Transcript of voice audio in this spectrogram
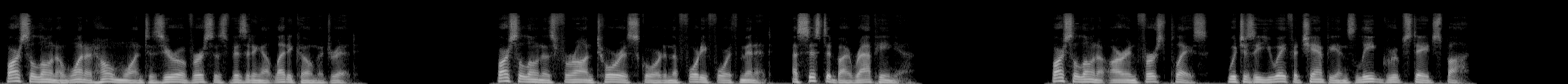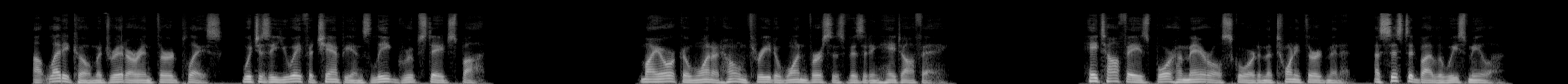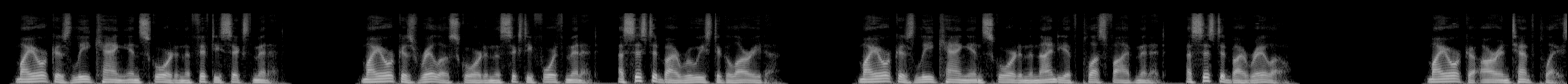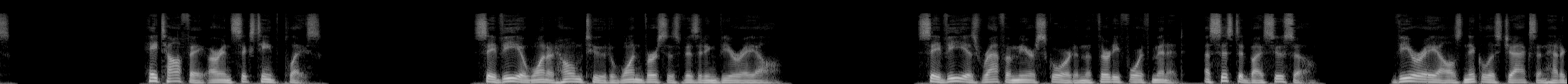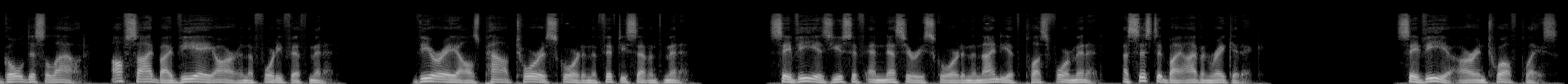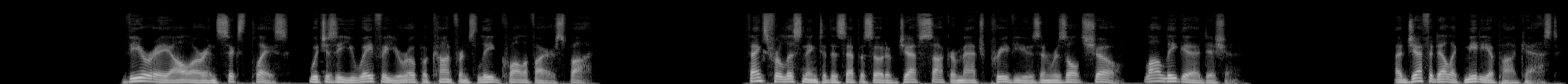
Barcelona won at home 1 0 versus visiting Atletico Madrid. Barcelona's Ferran Torres scored in the 44th minute, assisted by Raphinha. Barcelona are in first place, which is a UEFA Champions League group stage spot. Atletico Madrid are in third place, which is a UEFA Champions League group stage spot. Mallorca won at home 3 1 versus visiting Getafe. Getafe's Borja Mayoral scored in the 23rd minute, assisted by Luis Milla. Mallorca's Lee Kang-in scored in the 56th minute. Mallorca's Relo scored in the 64th minute, assisted by Ruiz de Galarreta. Mallorca's Lee Kang-in scored in the 90th plus 5 minute, assisted by Relo. Mallorca are in 10th place. Getafe are in 16th place. Sevilla won at home 2 1 versus visiting Villarreal. Sevilla's Rafa Mir scored in the 34th minute, assisted by Suso. Villarreal's Nicolas Jackson had a goal disallowed, offside by VAR in the 45th minute. Villarreal's Pau Torres scored in the 57th minute. Sevilla's Youssef En-Nesyri scored in the 90th plus 4 minute, assisted by Ivan Rakitic. Sevilla are in 12th place. Villarreal are in 6th place, which is a UEFA Europa Conference League qualifier spot. Thanks for listening to this episode of Jeff's Soccer Match Previews and Results Show, La Liga Edition. A Jeffadelic Media Podcast.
